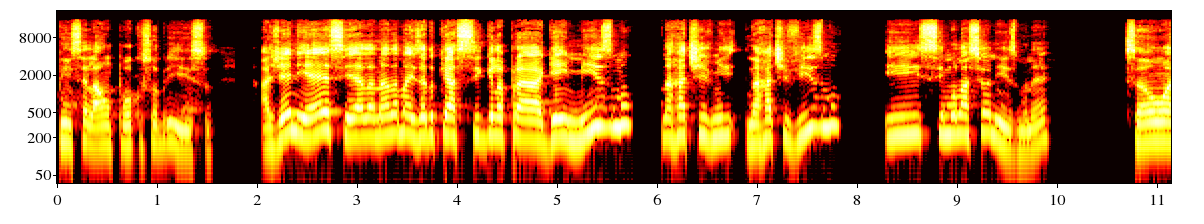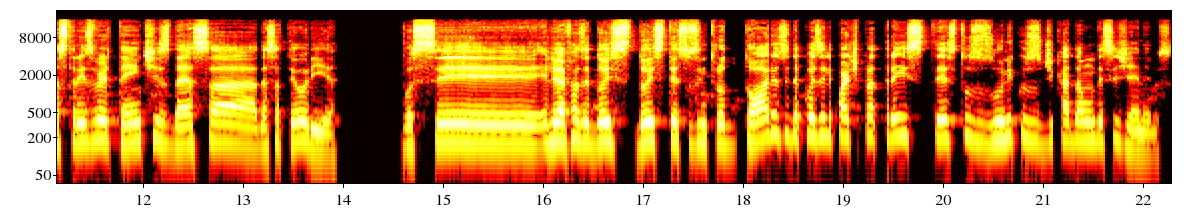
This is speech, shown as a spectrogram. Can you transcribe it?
pincelar um pouco sobre isso. A GNS, ela nada mais é do que a sigla para gameismo, narrativismo e simulacionismo, né? São as três vertentes dessa, dessa teoria você ele vai fazer dois, dois textos introdutórios e depois ele parte para três textos únicos de cada um desses gêneros.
